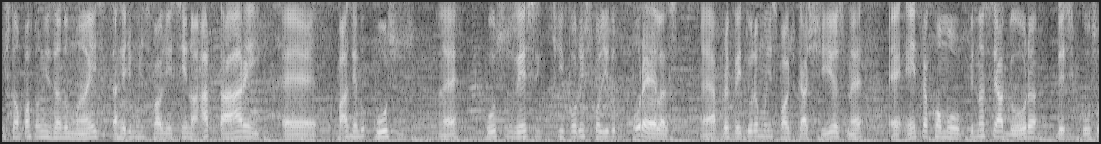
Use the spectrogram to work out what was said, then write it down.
estão oportunizando mães da rede municipal de ensino a estarem é, fazendo cursos, né? Cursos esses que foram escolhidos por elas. É, a Prefeitura Municipal de Caxias né, é, entra como financiadora desse curso,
